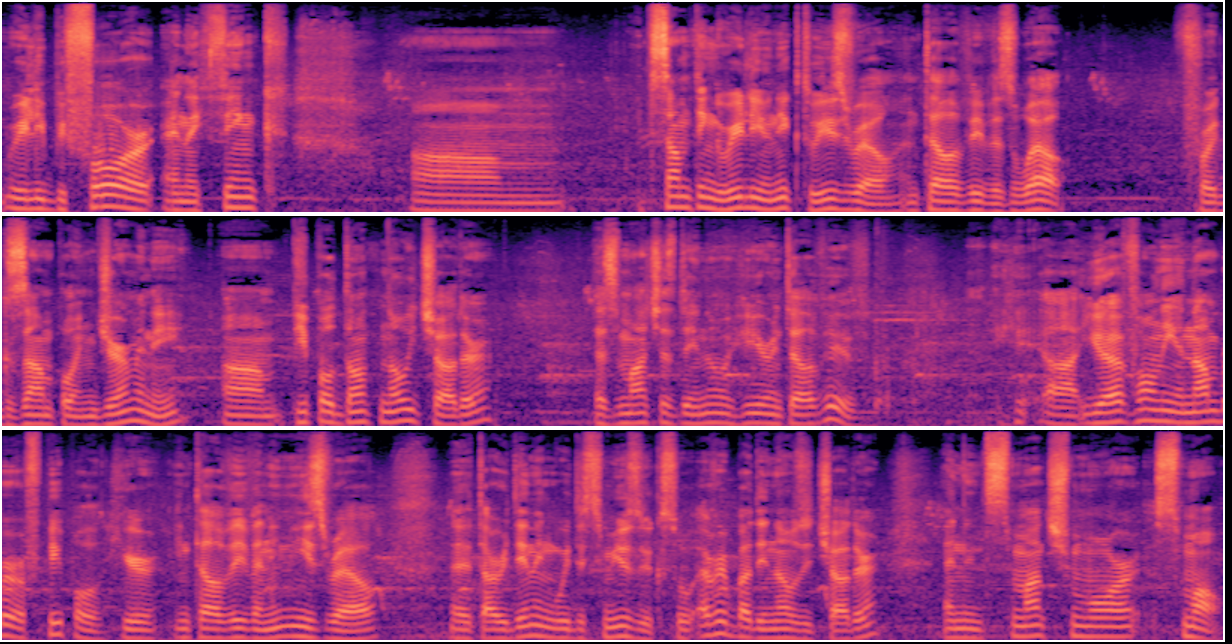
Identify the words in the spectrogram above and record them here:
really before, and I think um, it's something really unique to Israel and Tel Aviv as well. For example, in Germany, um, people don't know each other as much as they know here in Tel Aviv uh, you have only a number of people here in Tel Aviv and in Israel that are dealing with this music, so everybody knows each other, and it's much more small.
